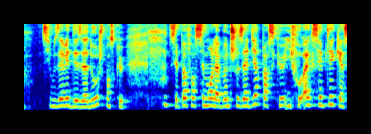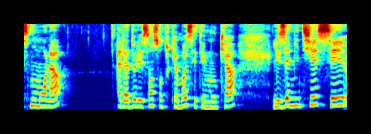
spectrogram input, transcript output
si vous avez des ados, je pense que c'est pas forcément la bonne chose à dire parce qu'il faut accepter qu'à ce moment-là, à l'adolescence, en tout cas moi c'était mon cas, les amitiés c'est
